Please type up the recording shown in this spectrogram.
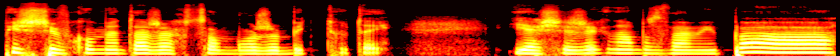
Piszcie w komentarzach, co może być tutaj. Ja się żegnam z wami. Pa!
